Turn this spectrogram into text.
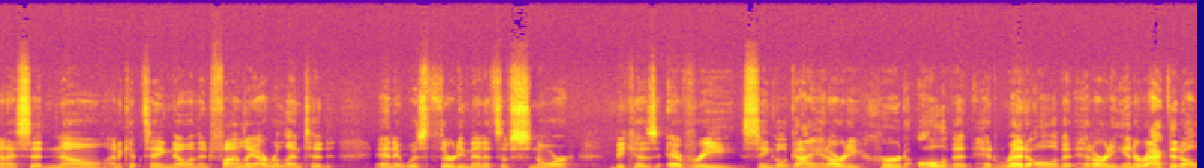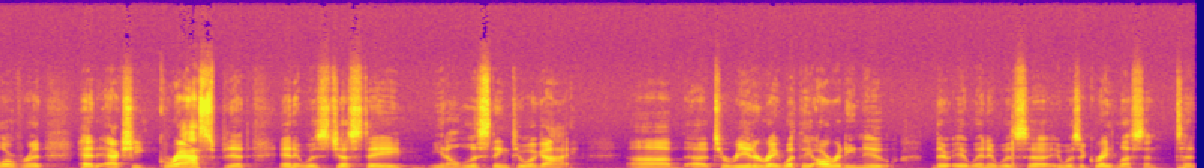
and I said no, and I kept saying no. And then finally I relented, and it was 30 minutes of snore because every single guy had already heard all of it, had read all of it, had already interacted all over it, had actually grasped it, and it was just a, you know, listening to a guy uh, uh, to reiterate what they already knew. There, it, and it was uh, it was a great lesson to,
